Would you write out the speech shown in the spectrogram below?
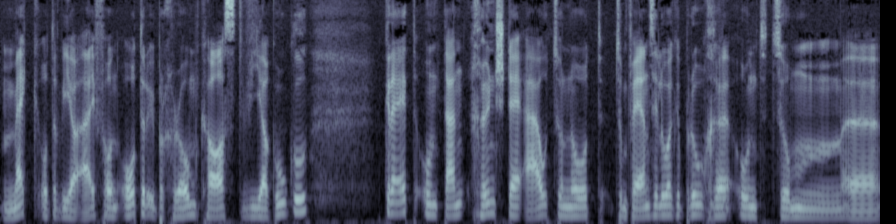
Mac oder via iPhone oder über Chromecast via Google. Gerät und dann könntest du den auch zur Not zum Fernsehen schauen brauchen und zum, äh,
